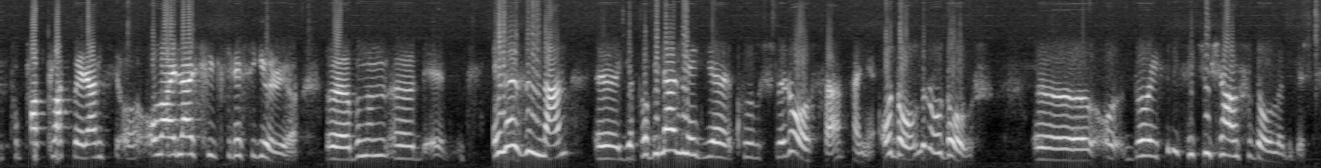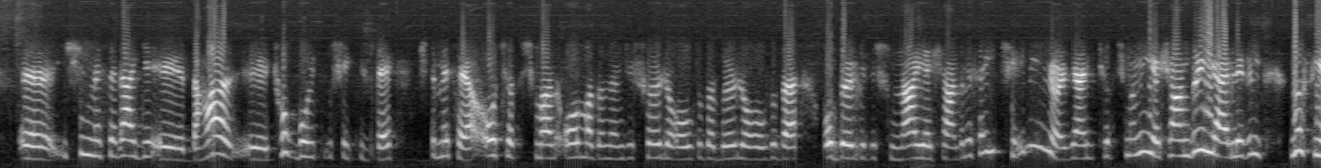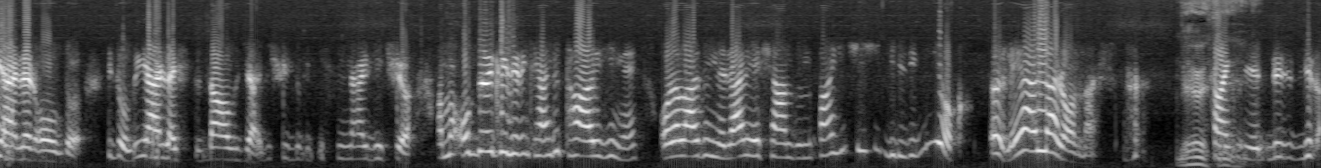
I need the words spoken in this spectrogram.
patlak veren olaylar silsilesi görüyor. E, bunun e, en azından e, yapabilen medya kuruluşları olsa hani o da olur o da olur. E, dolayısıyla bir seçim şansı da olabilir. E, işin mesela e, daha e, çok boyutlu şekilde işte mesela o çatışma olmadan önce şöyle oldu da böyle oldu da o bölgede şunlar yaşandı. Mesela hiç şey bilmiyoruz. Yani çatışmanın yaşandığı yerlerin nasıl yerler oldu. Bir dolu yerler işte Dağlıca'ydı, şuydu bir isimler geçiyor. Ama o bölgelerin kendi tarihini, oralarda neler yaşandığını falan hiç, hiç bildiğimiz yok. Öyle yerler onlar. Evet. Sanki. Bir, bir,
